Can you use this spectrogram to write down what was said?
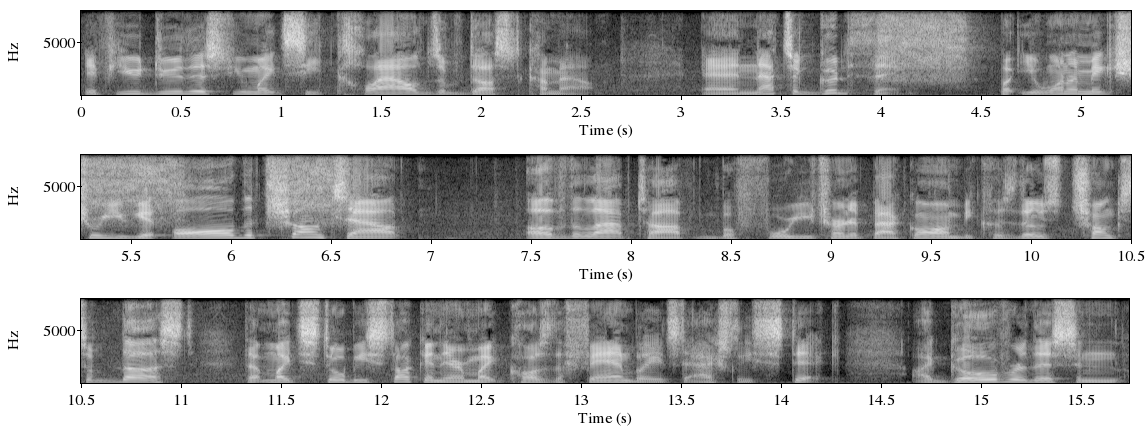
If you do this, you might see clouds of dust come out. And that's a good thing. But you want to make sure you get all the chunks out of the laptop before you turn it back on because those chunks of dust that might still be stuck in there might cause the fan blades to actually stick. I go over this in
